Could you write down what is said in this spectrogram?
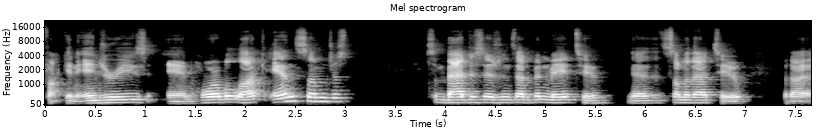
fucking injuries and horrible luck and some just some bad decisions that have been made too. Yeah, some of that too. But I,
